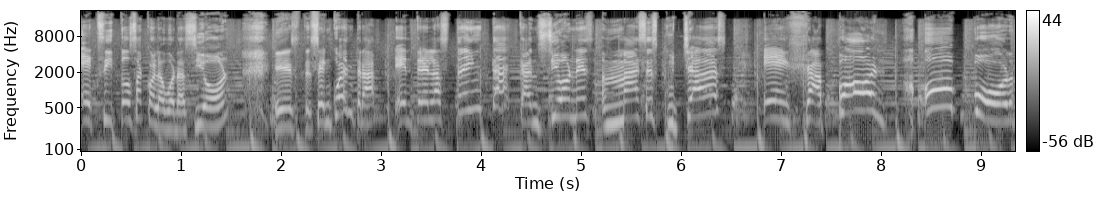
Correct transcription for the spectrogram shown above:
exitosa colaboración este, se encuentra entre las 30 canciones más escuchadas en Japón. ¡Oh, por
